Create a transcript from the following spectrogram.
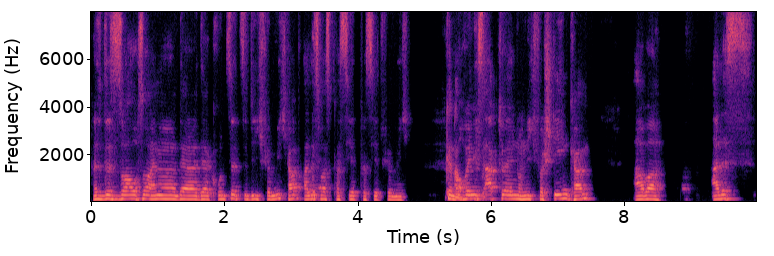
Also das ist auch so einer der, der Grundsätze, die ich für mich habe. Alles, was passiert, passiert für mich. Genau. Auch wenn ich es aktuell noch nicht verstehen kann, aber alles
